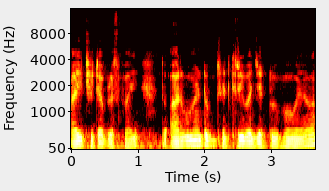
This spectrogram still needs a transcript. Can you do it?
i theta plus five तो argument of z three by z two हो गया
